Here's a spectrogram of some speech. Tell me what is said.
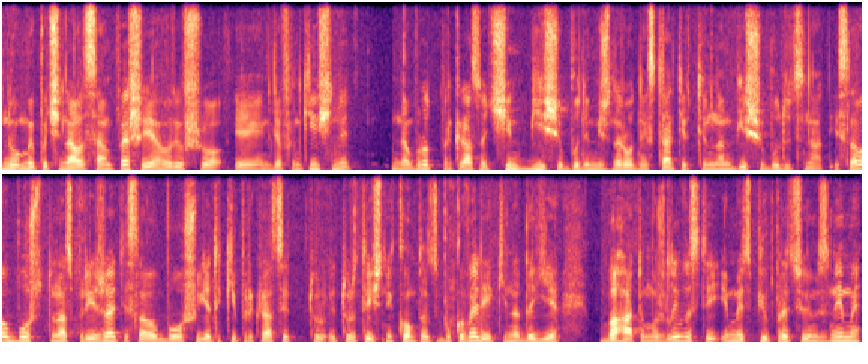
Ну, ми починали саме перше. Я говорив, що е, для Франківщини наоборот прекрасно, чим більше буде міжнародних стартів, тим нам більше будуть знати. І слава Богу, що до нас приїжджають, і слава Богу, що є такий прекрасний тур- туристичний комплекс в Буковелі, який надає багато можливостей, і ми співпрацюємо з ними.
